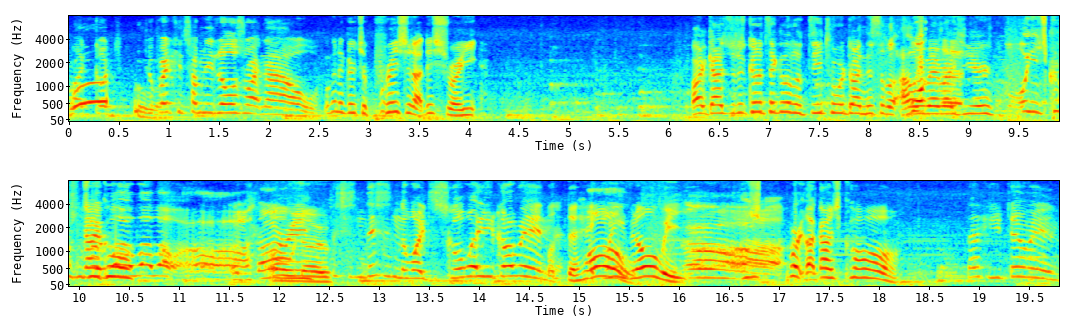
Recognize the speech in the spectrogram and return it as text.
Oh my god, you're breaking so many laws right now. We're gonna go to prison at this rate. All right, guys, we're just gonna take a little detour down this little alleyway right here. Oh, you just crashed into No, a car. whoa, whoa, whoa. Oh, Sorry. Oh no. this isn't this isn't the way to school. Where are you going? What the heck? Oh. Where even are we? You Oh, just broke that guy's car. what are you doing?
